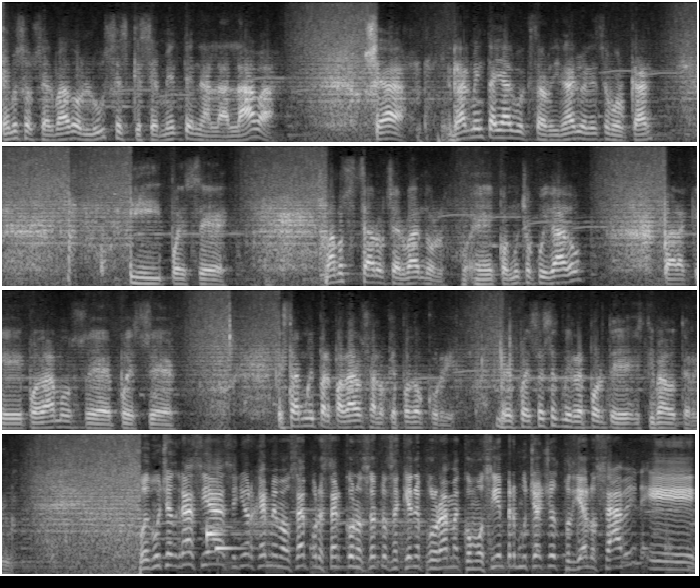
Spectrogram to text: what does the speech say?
Hemos observado luces que se meten a la lava. O sea, realmente hay algo extraordinario en ese volcán. Y pues eh, vamos a estar observándolo eh, con mucho cuidado para que podamos eh, pues estar muy preparados a lo que pueda ocurrir. Pues ese es mi reporte, estimado Terrible. Pues muchas gracias, señor Jaime Maussan, por estar con nosotros aquí en el programa. Como siempre, muchachos, pues ya lo saben, eh,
